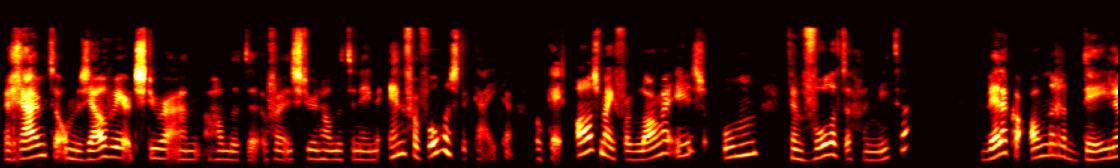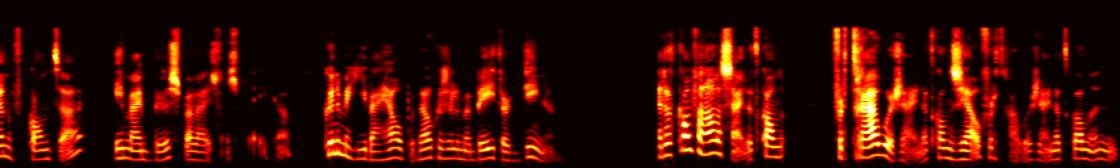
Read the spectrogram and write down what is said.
ruimte om mezelf weer het stuur, aan handen te, of het stuur in handen te nemen. En vervolgens te kijken, oké, als mijn verlangen is om ten volle te genieten, welke andere delen of kanten in mijn bus, bij wijze van spreken, kunnen me hierbij helpen? Welke zullen me beter dienen? En dat kan van alles zijn. Het kan vertrouwen zijn. Dat kan zelfvertrouwen zijn. Dat kan een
